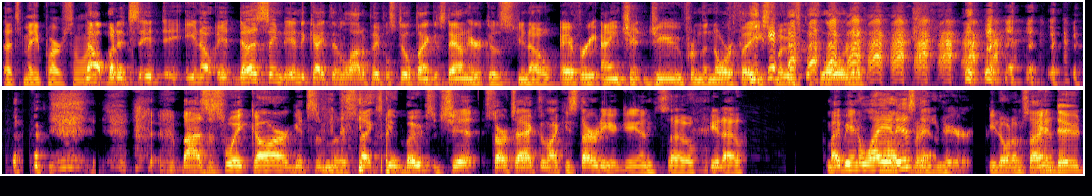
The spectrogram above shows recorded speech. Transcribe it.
That's me personally. No, but it's it, you know it does seem to indicate that a lot of people still think it's down here because you know every ancient Jew from the Northeast moves to Florida, buys a sweet car, gets some uh, snakeskin boots and shit, starts acting like he's thirty again. So you know maybe in a way Oh, it is man. down here. You know what I'm saying? and dude,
